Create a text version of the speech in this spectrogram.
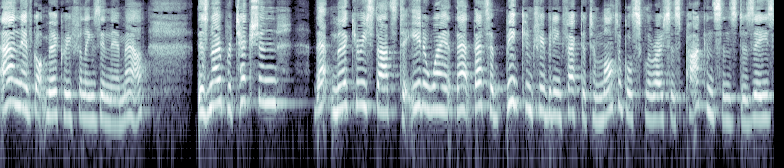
And they've got mercury fillings in their mouth. There's no protection. That mercury starts to eat away at that. That's a big contributing factor to multiple sclerosis, Parkinson's disease,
